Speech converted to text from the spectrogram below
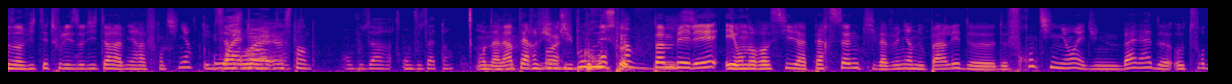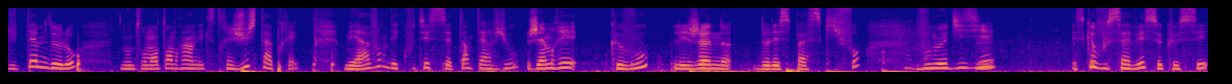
vous invitez tous les auditeurs à venir à Frontignan. Exactement. On vous, a- on vous attend. On a l'interview Ouais. du Bon groupe Pombélé et on aura aussi la personne qui va venir nous parler de, de Frontignan et d'une balade autour du thème de l'eau dont on entendra un extrait juste après. Mais avant d'écouter cette interview, j'aimerais que vous, les jeunes de l'espace qu'il faut, vous me disiez, Mhm. est-ce que vous savez ce que c'est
